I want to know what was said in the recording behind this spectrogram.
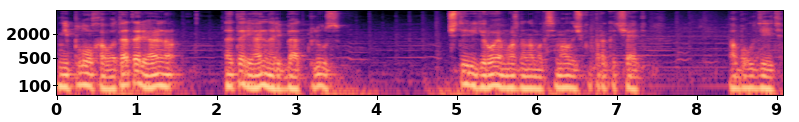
Неплохо. Вот это реально... Это реально, ребят, плюс. 4 героя можно на максималочку прокачать. Обалдеть.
